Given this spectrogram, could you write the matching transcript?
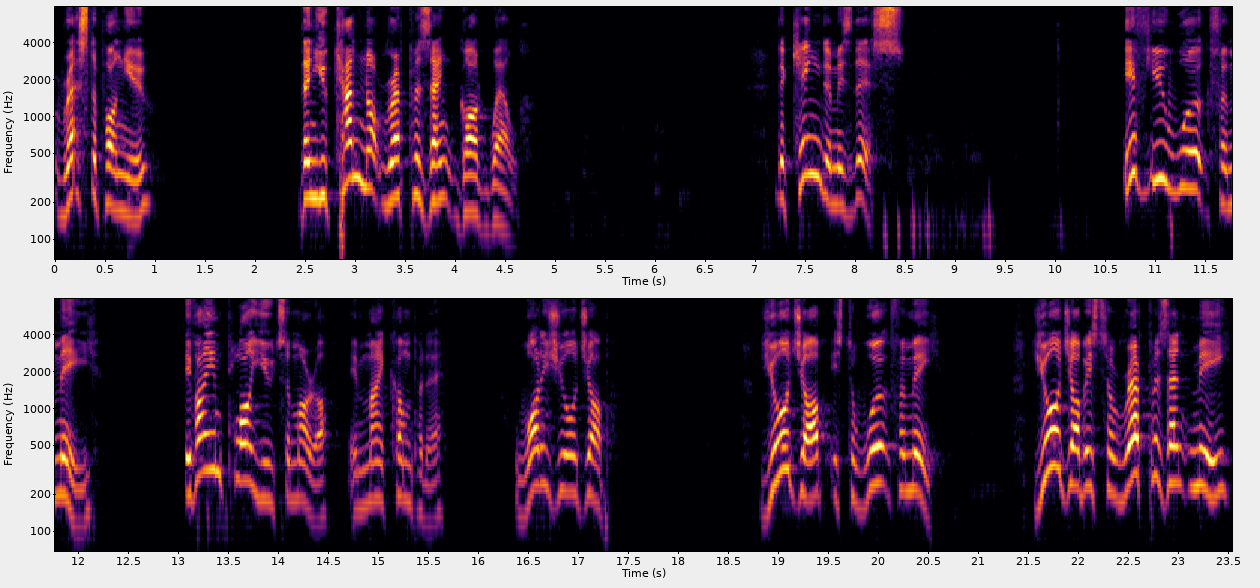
rest upon you, then you cannot represent God well. The kingdom is this. If you work for me, if I employ you tomorrow in my company, what is your job? Your job is to work for me. Your job is to represent me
